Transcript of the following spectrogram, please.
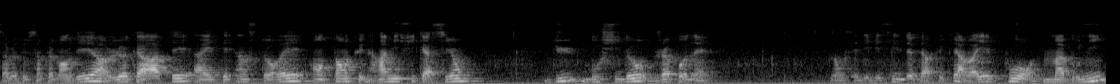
Ça veut tout simplement dire le karaté a été instauré en tant qu'une ramification du Bushido japonais. Donc c'est difficile de faire plus clair. Vous voyez, pour Mabuni,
